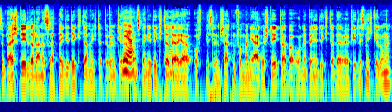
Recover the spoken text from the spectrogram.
Zum Beispiel der Landesrat Benedikter, nicht der berühmte ja. Alfons Benedikter, ja. der ja oft ein bisschen im Schatten von Maniago steht, aber ohne Benedikter wäre vieles nicht gelungen.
